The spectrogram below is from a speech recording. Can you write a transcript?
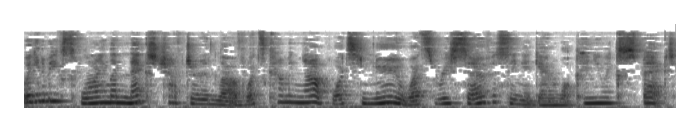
We're going to be exploring the next chapter in love. What's coming up? What's new? What's resurfacing again? What can you expect?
